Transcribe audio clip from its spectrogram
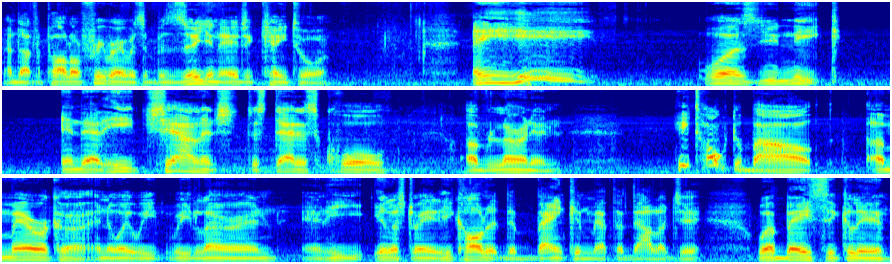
Now, Dr. Paulo Freire was a Brazilian educator, and he was unique in that he challenged the status quo of learning. He talked about America and the way we, we learn, and he illustrated, he called it the banking methodology, where basically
